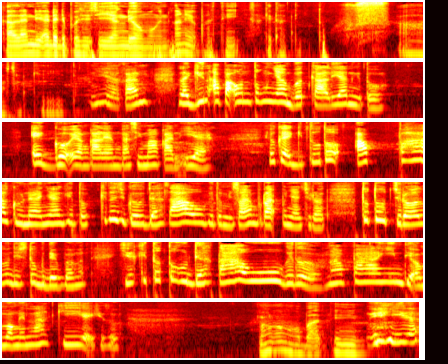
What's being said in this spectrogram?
kalian di, ada di posisi yang diomongin kan ya pasti sakit hati itu ah sakit Iya kan? Lagian apa untungnya buat kalian gitu? Ego yang kalian kasih makan, iya. Ya kayak gitu tuh apa gunanya gitu? Kita juga udah tahu gitu. Misalnya pernah punya jerawat, tuh tuh jerawatmu di situ gede banget. Ya kita tuh udah tahu gitu. Ngapain diomongin lagi kayak gitu? Mau kamu ngobatin. iya,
